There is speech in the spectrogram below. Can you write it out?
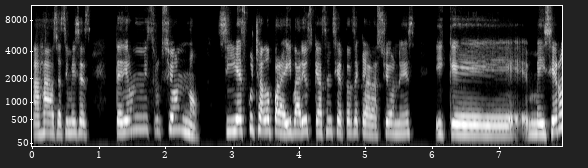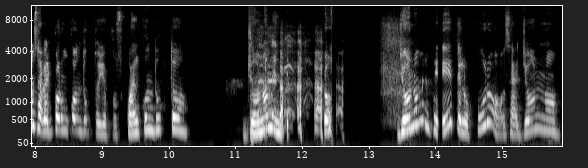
ajá, o sea, si me dices, ¿te dieron una instrucción? No. Sí he escuchado por ahí varios que hacen ciertas declaraciones y que me hicieron saber por un conducto. Yo, pues, ¿cuál conducto? Yo no me enteré. Yo no me enteré, te lo juro, o sea, yo no,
